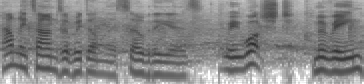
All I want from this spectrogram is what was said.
How many times have we done this over the years? We watched Marine,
